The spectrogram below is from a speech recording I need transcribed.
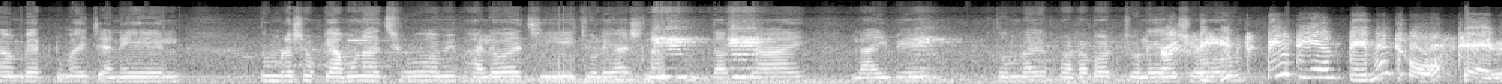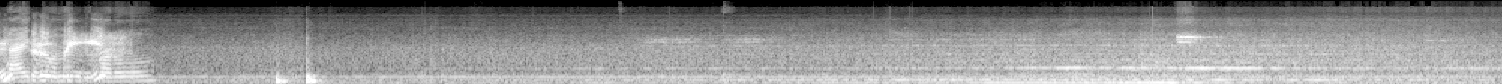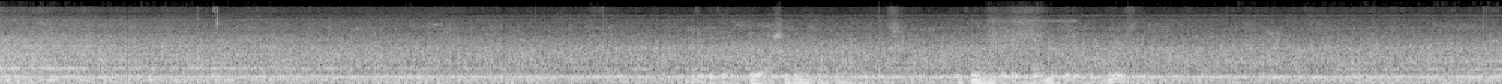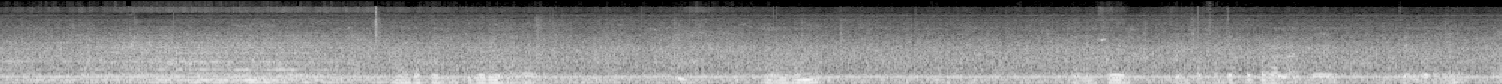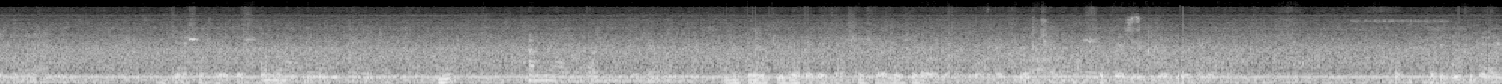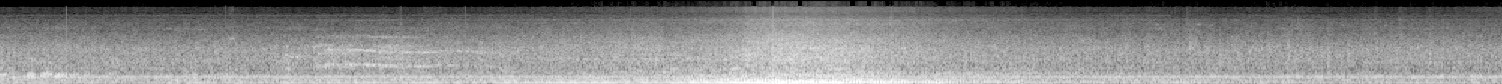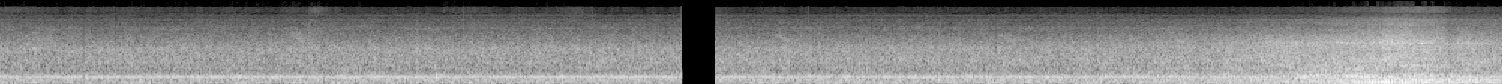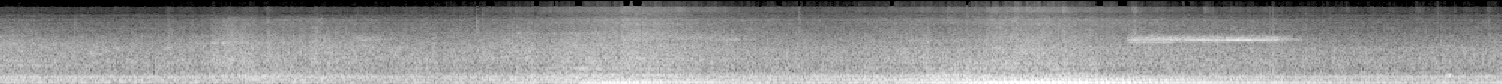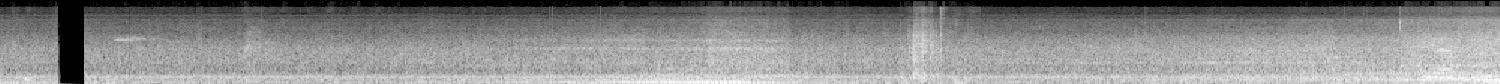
Come back to my channel তোমরা সব কেমন আছো? আমি ভালো আছি। চলে আসলাম দশটায় লাইভে তোমরা ফটাফট চলে আসো Received Paytm payment of 10 like comment rupees. করো তিনশো তিনশো পঁচাত্তর টাকা লাগবে কেন্দ্র নিয়ে আগে চারশো সাড়ে চারশো টাকা আমি তো ঠিক আছে চারশো সাড়ে চারশো টাকা লাগবে। পাঁচশো তেল বিক্রি হয়ে গেল তাহলে গঠিত কিলো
